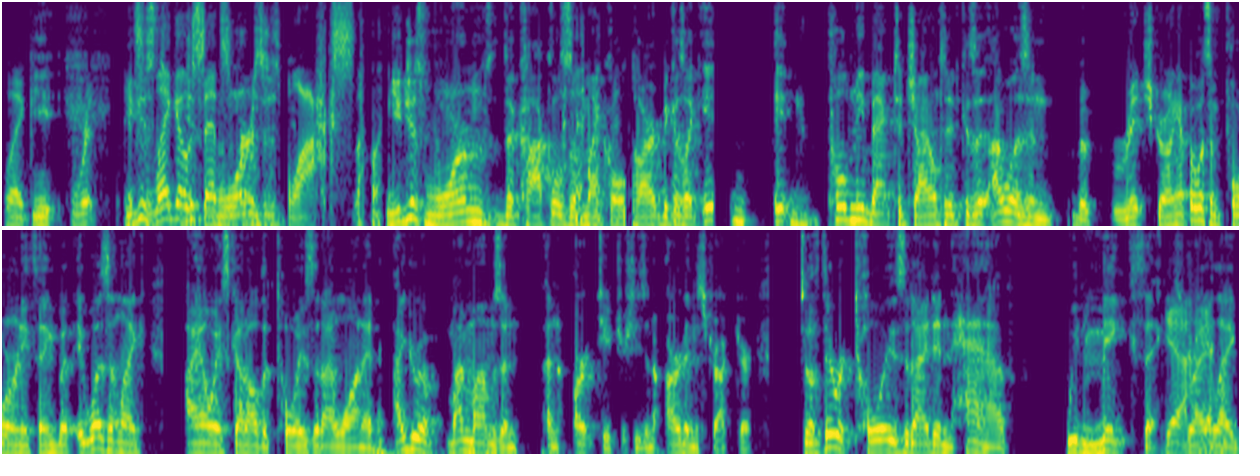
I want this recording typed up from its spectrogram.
like You, we're, just- Lego you just sets warmed- versus blocks. you just warmed the cockles of my cold heart because like it it pulled me back to childhood because I wasn't rich growing up. I wasn't poor or anything, but it wasn't like I always got all the toys that I wanted. I grew up. My mom's an an art teacher. She's an art instructor. So if there were toys that I didn't have, we'd make things. Yeah, right. yeah. Like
